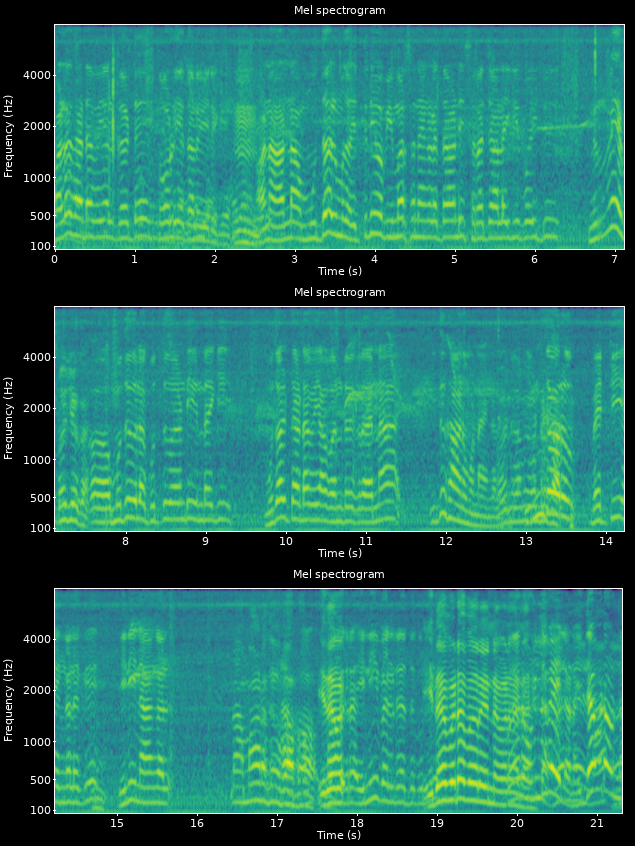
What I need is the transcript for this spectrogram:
பல தடவைகள் கேட்டு தோல்வியை தழுவி இருக்கு. ஆனா அண்ணா முதல் முதல் எத்தனையோ விமர்சனங்களை தாண்டி சிறைச்சாலைக்கு போயிட்டு நிறைய முதுகுல குத்து வேண்டி இன்றைக்கு முதல் தடவையா வந்திருக்கிறன்னா இது காணும் அண்ணா எங்களுக்கு இந்த ஒரு வெற்றி எங்களுக்கு. இனி நாங்கள் இனி வெல்றதுக்கு இதை விட வேறு என்ன வேணும் ஒன்றுமே இல்லைண்ணா. இதை விட ஒன்று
